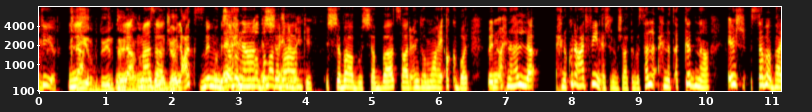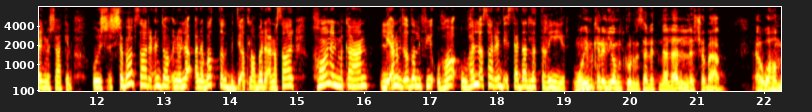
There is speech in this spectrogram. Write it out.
كتير. لا. كثير بده ينتهي لا هذا ما زاد. بالعكس من بسبب المنظمات إحنا الشباب- بنحكي الشباب والشابات صار عندهم وعي أكبر بأنه إحنا هلأ إحنا كنا عارفين إيش المشاكل بس هلأ إحنا تأكدنا إيش سبب هاي المشاكل. والشباب صار عندهم إنه لأ أنا بطل بدي أطلع برا أنا صار هون المكان اللي أنا بدي أضل فيه وه- وهلأ صار عندي استعداد للتغيير. ويمكن اليوم تكون رسالتنا للشباب. وهم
